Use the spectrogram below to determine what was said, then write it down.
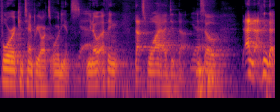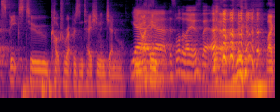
for a contemporary arts audience. Yeah. You know, I think that's why I did that. Yeah. And so and I think that speaks to cultural representation in general. Yeah, you know, I think, yeah. There's a lot of layers there. yeah. like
